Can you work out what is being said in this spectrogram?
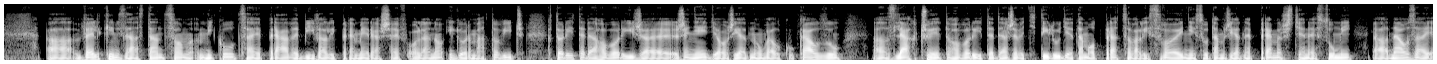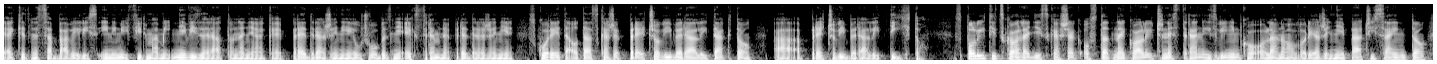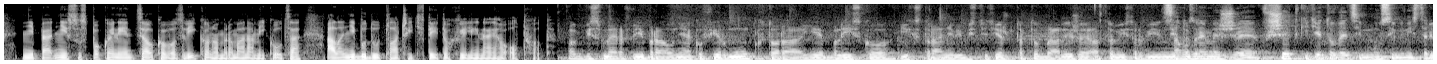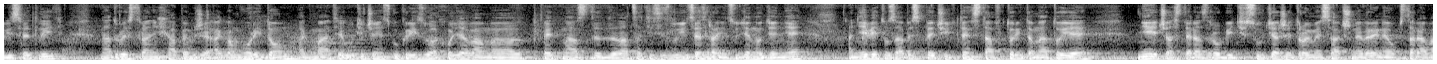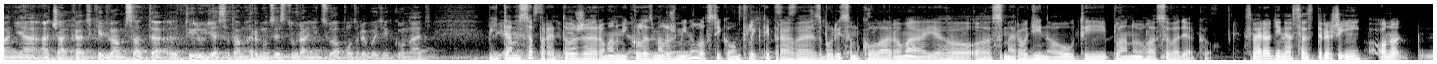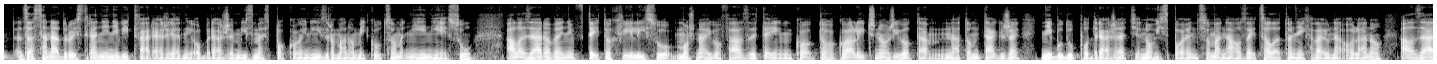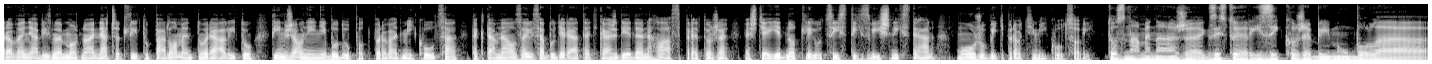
Veľkým zástancom Mikulca je práve bývalý premiér a šéf Oľano Igor Matovič, ktorý teda hovorí, že, že nejde o žiadnu veľkú kauzu. Zľahčuje to, hovorí teda, že veď tí ľudia tam odpracovali svoje, nie sú tam žiadne premrštené sumy. Naozaj, aj keď sme sa bavili s inými firmami, nevyzerá to na nejaké predraženie už vôbec nie extrémne predraženie. Skôr je tá otázka, že prečo vyberali takto a prečo vyberali týchto. Z politického hľadiska však ostatné koaličné strany s výnimkou Oľano hovoria, že nepáči sa im to, nepá- nie sú spokojní celkovo s výkonom Romana Mikulca, ale nebudú tlačiť v tejto chvíli na jeho odchod. Ak by Smer vybral nejakú firmu, ktorá je blízko ich strane, vy by ste tiež takto brali, že ak to minister by... Niekto... Samozrejme, že všetky tieto veci musí minister vysvetliť. Na druhej strane chápem, že ak vám horí dom, ak máte utečeneckú krízu a chodia vám 15-20 e, tisíc ľudí cez hranicu dennodenne a nevie to zabezpečiť ten stav, ktorý tam na to je, nie je čas teraz robiť súťaže trojmesačné verejné obstarávania a čakať, keď vám sa ta, tí ľudia sa tam hrnú cez tú hranicu a potrebujete konať. Pýtam sa preto, že Roman Mikulec mal už v minulosti konflikty práve s Borisom Kolárom a jeho e, sme rodinou. Tí plánujú hlasovať ako? Smerodina sa zdrží. Ono zasa na druhej strane nevytvára žiadny obraz, že my sme spokojní s Romanom Mikulcom. Nie, nie sú. Ale zároveň v tejto chvíli sú možno aj vo fáze tej, toho koaličného života na tom tak, že nebudú podrážať nohy spojencom a naozaj celé to nechávajú na Olano. Ale zároveň, aby sme možno aj načetli tú parlamentnú realitu, tým, že oni nebudú podporovať Mikulca, tak tam naozaj sa bude rátať každý jeden hlas, pretože ešte jednotlivci z tých zvyšných strán môžu byť proti Mikulcovi. To znamená, že existuje riziko, že by mu bola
